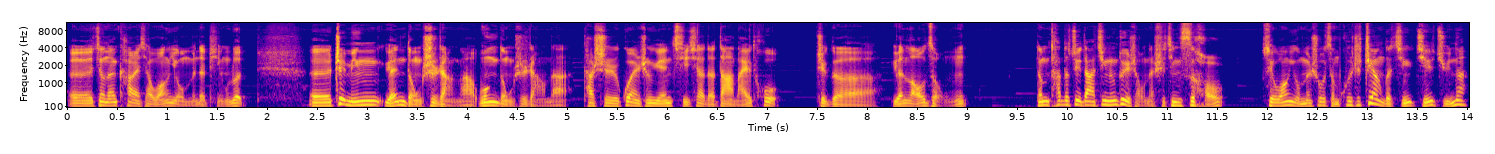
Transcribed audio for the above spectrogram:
呃，江南看了一下网友们的评论，呃，这名原董事长啊，翁董事长呢，他是冠生园旗下的大白兔这个原老总，那么他的最大竞争对手呢是金丝猴，所以网友们说怎么会是这样的结结局呢？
